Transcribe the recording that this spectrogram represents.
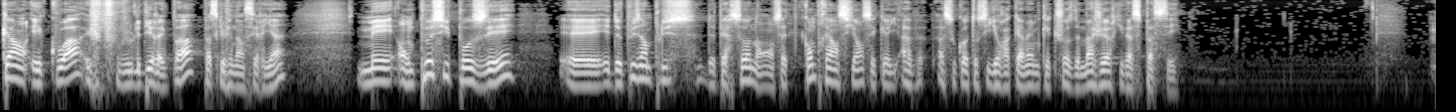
Quand et quoi, je ne vous le dirai pas, parce que je n'en sais rien, mais on peut supposer, et de plus en plus de personnes ont cette compréhension, c'est qu'à Sukkot aussi, il y aura quand même quelque chose de majeur qui va se passer.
